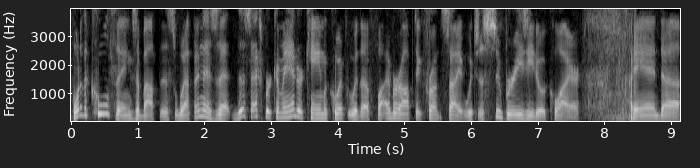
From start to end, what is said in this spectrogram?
One of the cool things about this weapon is that this Expert Commander came equipped with a fiber optic front sight, which is super easy to acquire. And uh,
